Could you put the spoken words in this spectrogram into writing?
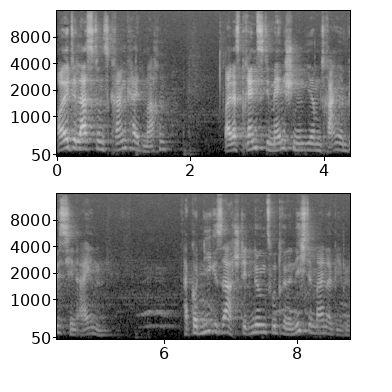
heute lasst uns Krankheit machen, weil das bremst die Menschen in ihrem Drang ein bisschen ein. Hat Gott nie gesagt, steht nirgendwo drin, nicht in meiner Bibel.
